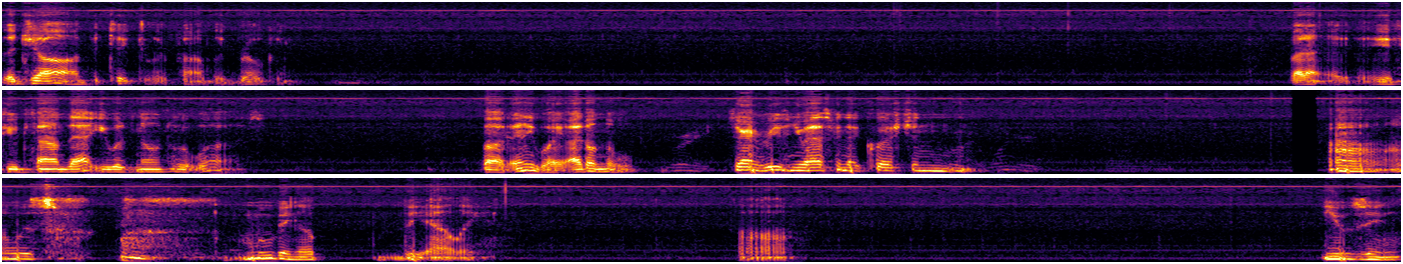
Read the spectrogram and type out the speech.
The jaw in particular probably broken. But uh, if you'd found that, you would have known who it was. But anyway, I don't know. Is there any reason you asked me that question? Uh, I was moving up the alley. Uh, using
